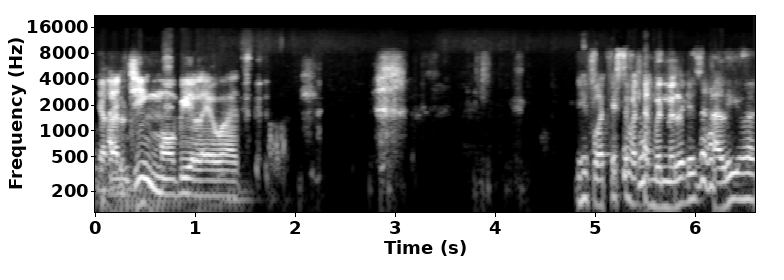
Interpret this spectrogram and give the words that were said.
Jangan anjing mobil lewat ini podcast tempatnya bener lagi sekali mah.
